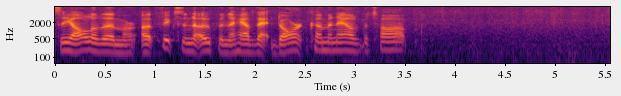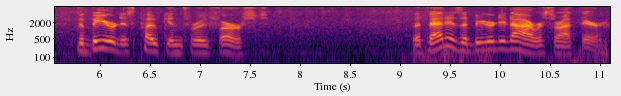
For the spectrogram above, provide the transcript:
See, all of them are uh, fixing to open. They have that dark coming out of the top. The beard is poking through first. But that is a bearded iris right there.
